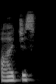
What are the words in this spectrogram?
I just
